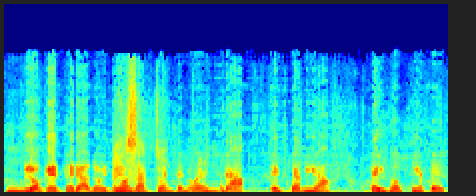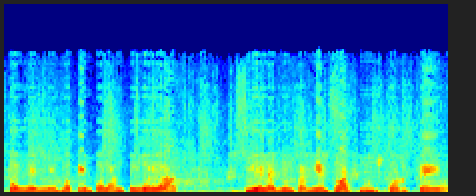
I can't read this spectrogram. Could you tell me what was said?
Mm. lo que he esperado yo. Exacto. La suerte nuestra es que había seis o siete con el mismo tiempo de antigüedad y el ayuntamiento hace un sorteo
